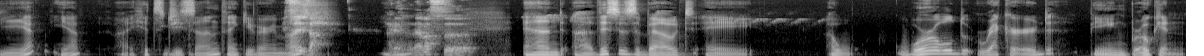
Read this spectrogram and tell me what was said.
Yep, yep. Uh, Hitsuji-san, thank you very 辻 much. さん、ありがとうございます。 And uh, this is about a a world record being broken.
